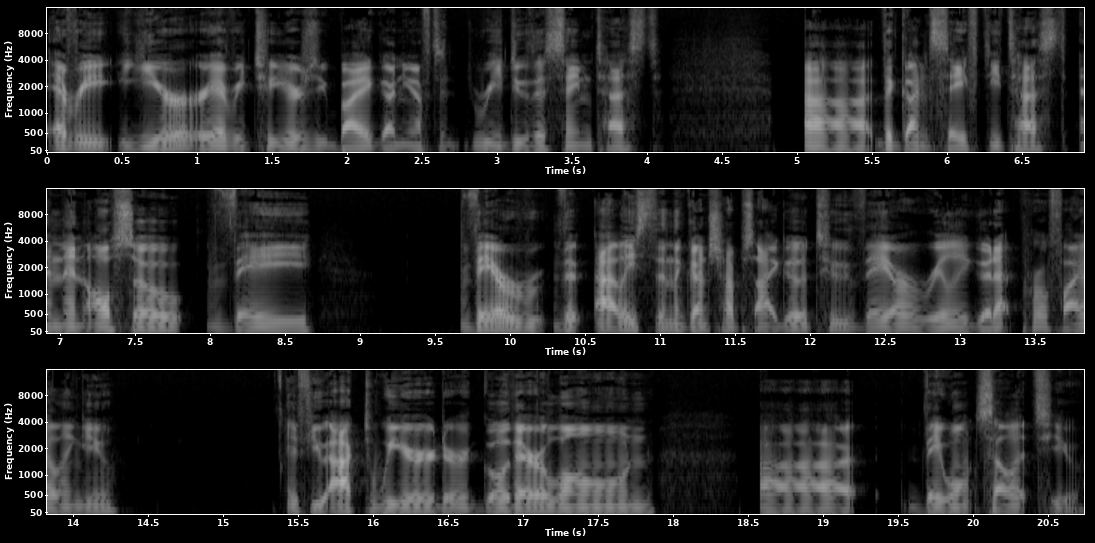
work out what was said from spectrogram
every year or every two years you buy a gun, you have to redo the same test, uh, the gun safety test, and then also they they are the, at least in the gun shops I go to, they are really good at profiling you. If you act weird or go there alone, uh, they won't sell it to you.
